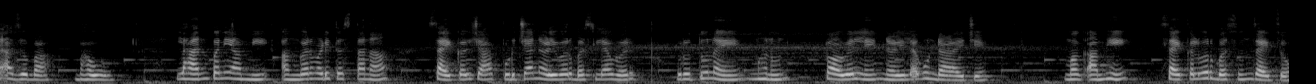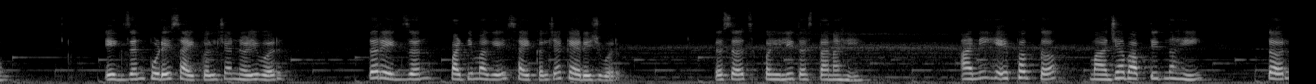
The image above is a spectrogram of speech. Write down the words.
आजोबा भाऊ. लहानपणी आम्ही अंगणवाडीत असताना सायकलच्या पुढच्या नळीवर बसल्यावर ऋतू नये म्हणून टॉवेलने नळीला गुंडाळायचे. मग आम्ही सायकलवर बसून जायचो. एकजण पुढे सायकलच्या नळीवर तर एकजण पाठीमागे सायकलच्या कॅरेजवर. तसंच पहिलीत असतानाही. आणि हे फक्त माझ्या बाबतीत नाही तर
